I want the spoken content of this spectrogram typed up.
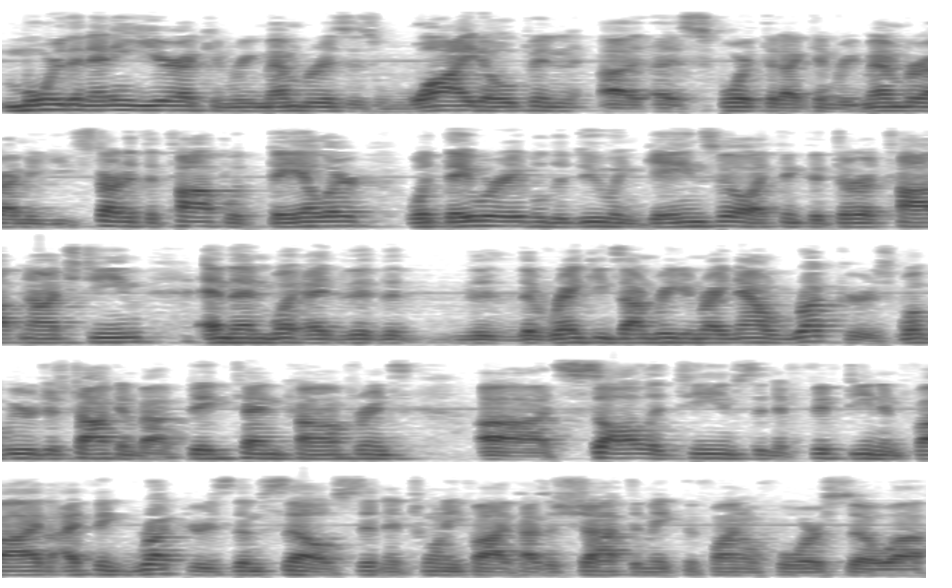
more than any year I can remember, is as wide open uh, a sport that I can remember. I mean, you start at the top with Baylor, what they were able to do in Gainesville. I think that they're a top-notch team. And then what uh, the, the, the, the rankings I'm reading right now, Rutgers, what we were just talking about, Big Ten Conference. Uh, solid team sitting at 15 and 5. I think Rutgers themselves sitting at 25 has a shot to make the Final Four. So uh,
